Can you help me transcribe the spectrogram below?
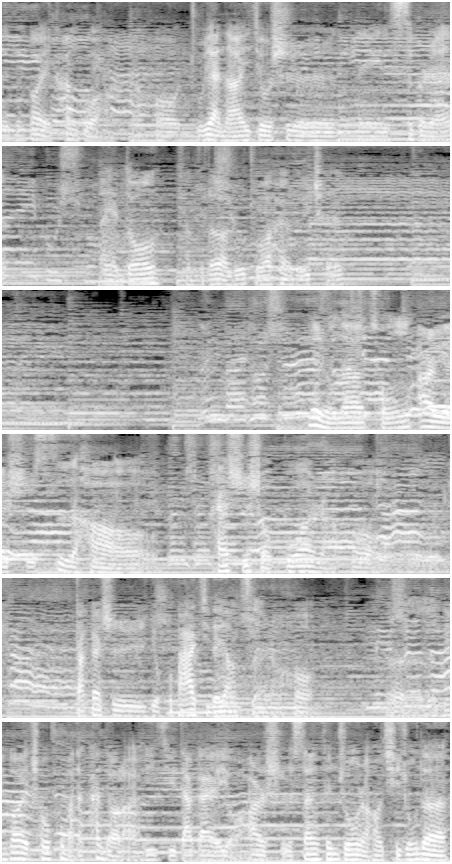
年糕也看过，然后主演呢依旧是那四个人，安彦东、蒋子乐、卢卓还有刘一晨。内容呢，从二月十四号开始首播，然后大概是有个八集的样子，然后呃年糕也抽空把它看掉了，一集大概有二十三分钟，然后其中的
